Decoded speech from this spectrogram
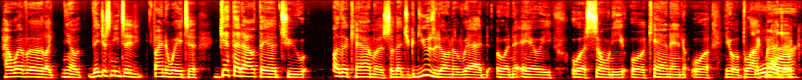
However, like, you know, they just need to find a way to get that out there to other cameras so that you could use it on a red or an Arri or a Sony or a Canon or, you know, a Black or Magic.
